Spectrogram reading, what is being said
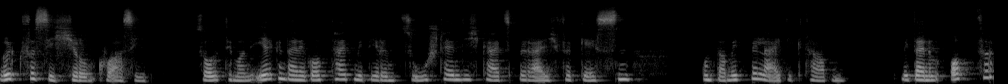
Rückversicherung quasi. Sollte man irgendeine Gottheit mit ihrem Zuständigkeitsbereich vergessen und damit beleidigt haben. Mit einem Opfer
